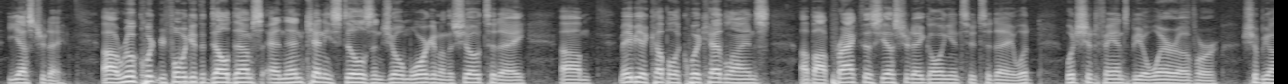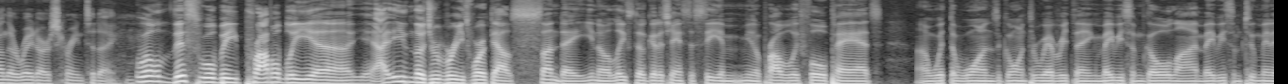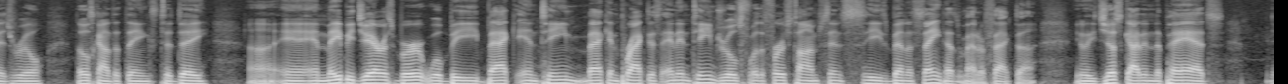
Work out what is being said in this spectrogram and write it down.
yesterday. Uh, real quick before we get to Dell Demps and then Kenny Stills and Joe Morgan on the show today, um, maybe a couple of quick headlines about practice yesterday going into today. What what should fans be aware of or should be on their radar screen today? Well, this will be probably, uh, yeah, even though Drew Brees worked out Sunday, you know, at least they'll get a chance to see him, you know, probably full pads uh, with the ones going through everything, maybe some goal line, maybe some two minute drill, those kinds of things today. Uh, and, and, maybe Jairus Byrd will be back in team, back in practice and in team drills for the first time since he's been a Saint. As a matter of fact, uh, you know, he just got in the pads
